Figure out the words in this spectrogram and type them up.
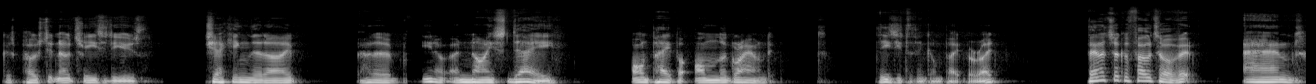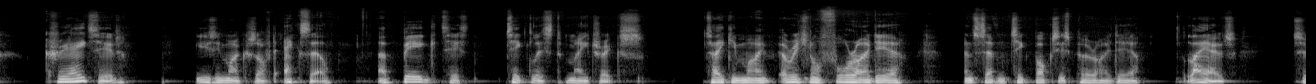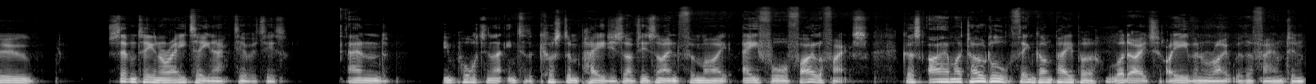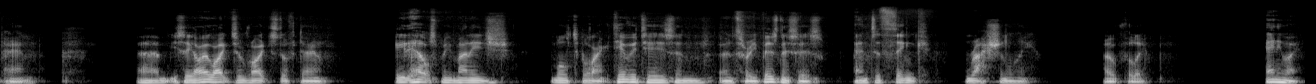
because post-it notes are easy to use. Checking that I had a you know a nice day on paper on the ground. It's easy to think on paper, right? Then I took a photo of it and created using Microsoft Excel a big t- tick list matrix, taking my original four idea and seven tick boxes per idea layout to 17 or 18 activities and importing that into the custom pages I've designed for my A4 Filofax because I am a total think on paper Luddite. I even write with a fountain pen. Um, you see, I like to write stuff down. It helps me manage multiple activities and, and three businesses and to think rationally, hopefully. Anyway,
